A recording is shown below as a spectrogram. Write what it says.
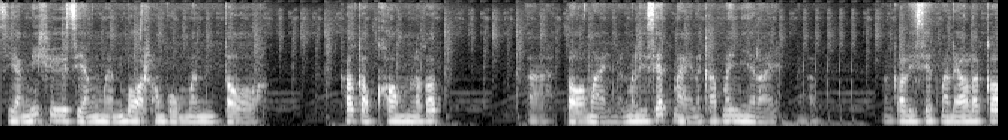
เสียงนี่คือเสียงเหมือนบอร์ดของผมมันต่อเข้ากับคอมแล้วก็ต่อใหม่เหมือนมันรีเซ็ตใหม่นะครับ ไม่มีอะไรนะครับ มันก็รีเซ็ตมาแล้วแล้วก็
